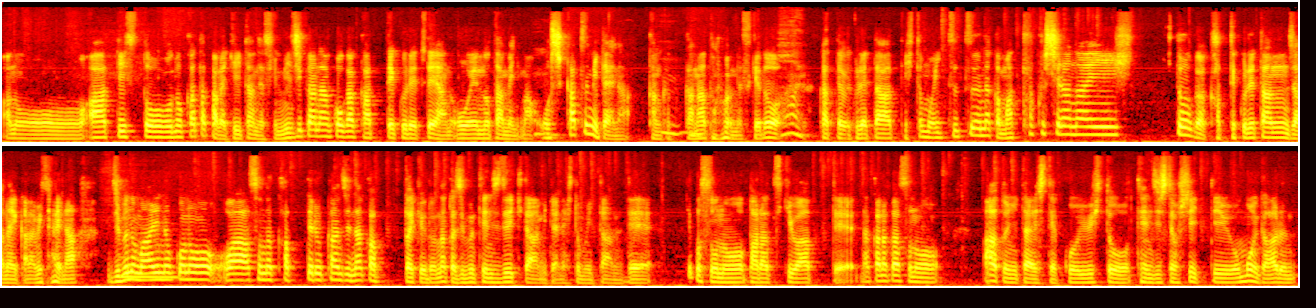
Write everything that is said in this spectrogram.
あのーアーティストの方から聞いたんですけど、身近な子が買ってくれて、あの、応援のために、まあ、推し活みたいな感覚かなと思うんですけど、はい。買ってくれたって人もいつつ、なんか全く知らない人が買ってくれたんじゃないかなみたいな、自分の周りの子のはそんな買ってる感じなかったけど、なんか自分展示できたみたいな人もいたんで、結構そのばらつきはあって、なかなかそのアートに対してこういう人を展示してほしいっていう思いがあるん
